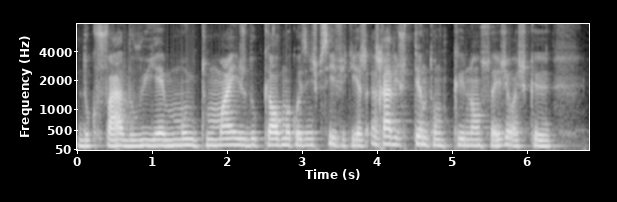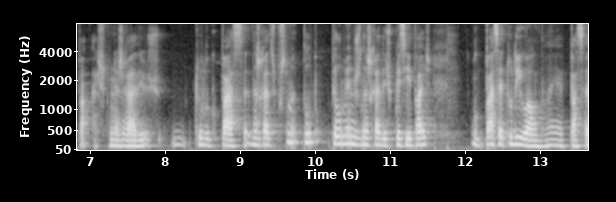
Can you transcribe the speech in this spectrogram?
do que fado e é muito mais do que alguma coisa em específico. E as, as rádios tentam que não seja, eu acho que pá, acho que nas rádios tudo o que passa, nas rádios, pelo, pelo menos nas rádios principais, o que passa é tudo igual, não é? Passa,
